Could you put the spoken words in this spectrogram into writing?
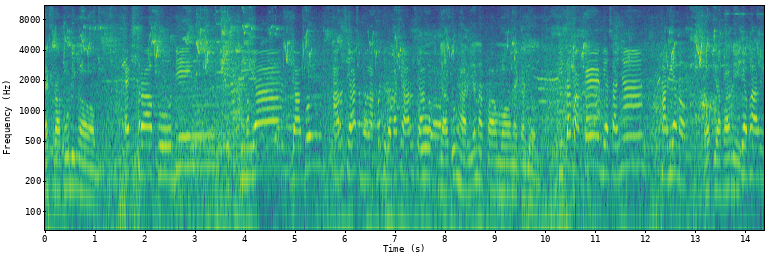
ekstra puding Om. Ekstra puding dia jagung harus ya semua lakbat juga pasti harus ya. Kalau jagung harian apa mau naik aja Om? kita pakai biasanya harian om, Oh, tiap hari. tiap hari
